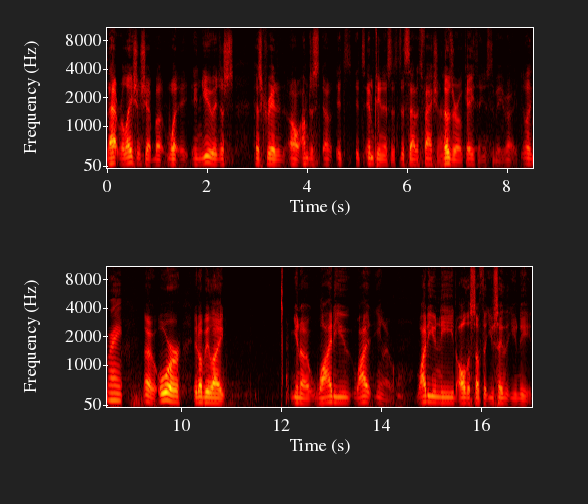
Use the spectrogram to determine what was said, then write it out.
that relationship. But what in you it just has created. Oh, I'm just uh, it's it's emptiness. It's dissatisfaction. And those are okay things to be, right? Like, Right. no, or it'll be like, you know, why do you why you know why do you need all the stuff that you say that you need?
